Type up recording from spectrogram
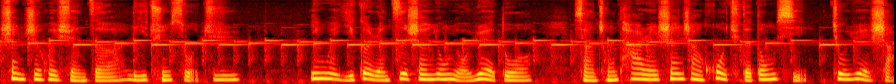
甚至会选择离群所居。因为一个人自身拥有越多，想从他人身上获取的东西就越少，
